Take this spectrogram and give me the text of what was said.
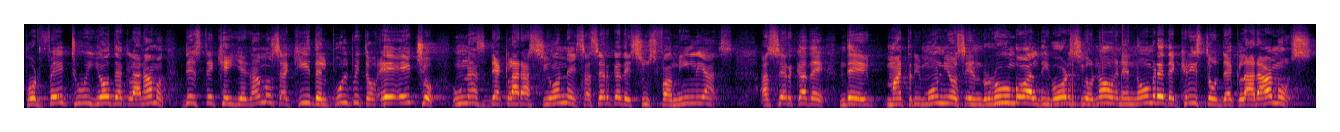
por fe tú y yo declaramos. Desde que llegamos aquí del púlpito he hecho unas declaraciones acerca de sus familias, acerca de, de, matrimonios en rumbo al divorcio. No, en el nombre de Cristo declaramos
